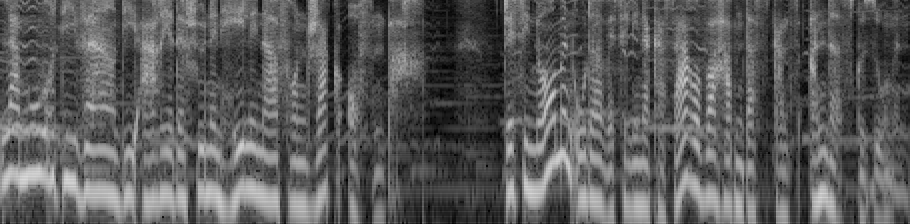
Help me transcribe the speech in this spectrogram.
L'amour divin, die Arie der schönen Helena von Jacques Offenbach. Jessie Norman oder Vesselina Kasarova haben das ganz anders gesungen.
